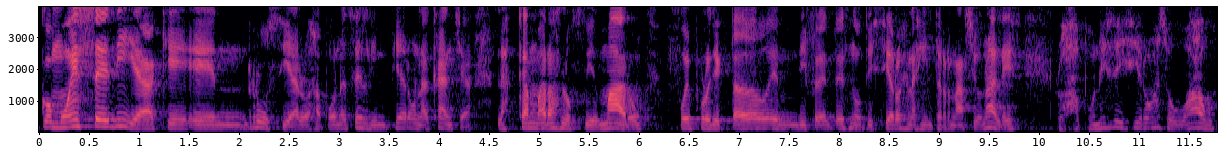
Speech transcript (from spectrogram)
Como ese día que en Rusia los japoneses limpiaron la cancha, las cámaras lo firmaron, fue proyectado en diferentes noticieros en las internacionales. Los japoneses hicieron eso, wow,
